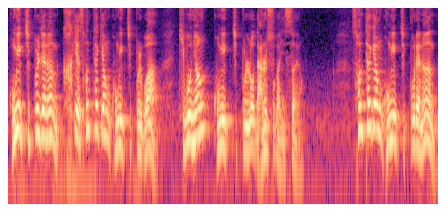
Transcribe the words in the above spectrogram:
공익 직불제는 크게 선택형 공익 직불과 기본형 공익 직불로 나눌 수가 있어요. 선택형 공익 직불에는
